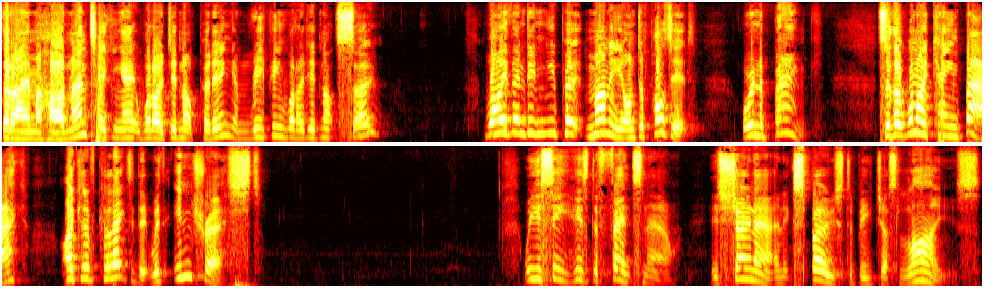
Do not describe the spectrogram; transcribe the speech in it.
that I am a hard man, taking out what I did not put in and reaping what I did not sow? Why then didn't you put money on deposit or in a bank? So that when I came back, I could have collected it with interest. Well, you see, his defense now is shown out and exposed to be just lies.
